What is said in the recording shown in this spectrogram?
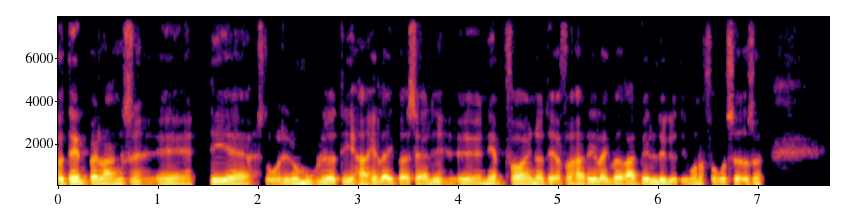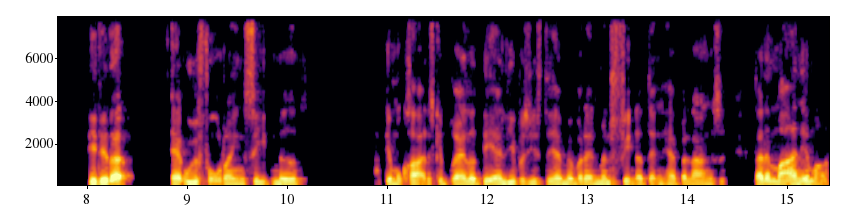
på den balance. Øh, det er stort set umuligt, og det har heller ikke været særlig øh, nemt for hende, og derfor har det heller ikke været ret vellykket, det hun har foretaget sig. Det er det, der er udfordringen set med demokratiske briller, det er lige præcis det her med, hvordan man finder den her balance. Der er det meget nemmere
